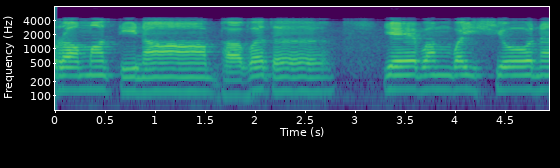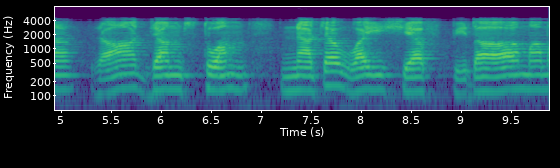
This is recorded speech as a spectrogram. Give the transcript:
प्रमतिनाभवत् एवं वैश्यो न राज्यंस्त्वं न च वैश्यः पिता मम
